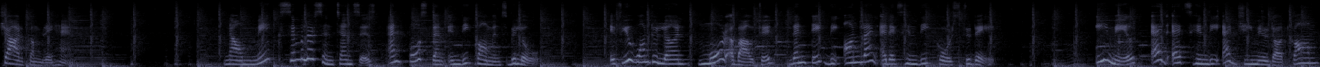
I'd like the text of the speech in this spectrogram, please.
चार कमरे हैं। Now make similar sentences and post them in the comments below. If you want to learn more about it, then take the online edX Hindi course today. Email edxhindi at gmail.com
